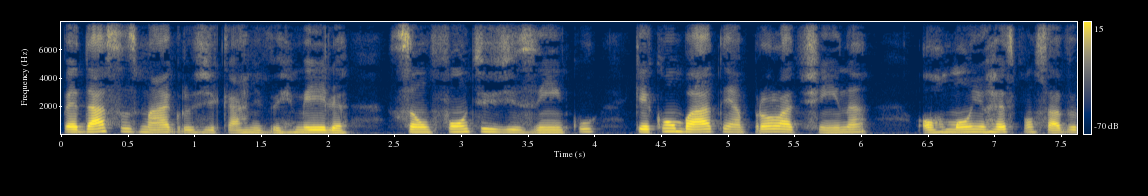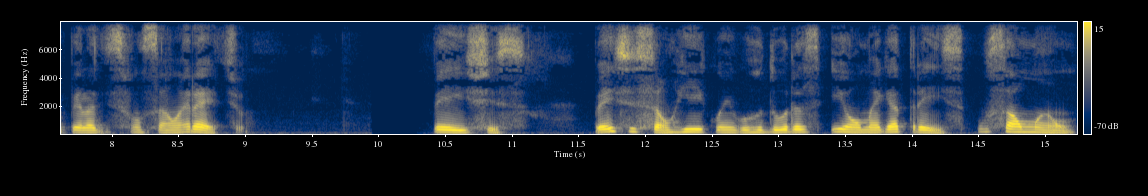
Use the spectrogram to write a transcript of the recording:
Pedaços magros de carne vermelha são fontes de zinco que combatem a prolatina, hormônio responsável pela disfunção erétil. Peixes. Peixes são ricos em gorduras e ômega 3. O salmão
